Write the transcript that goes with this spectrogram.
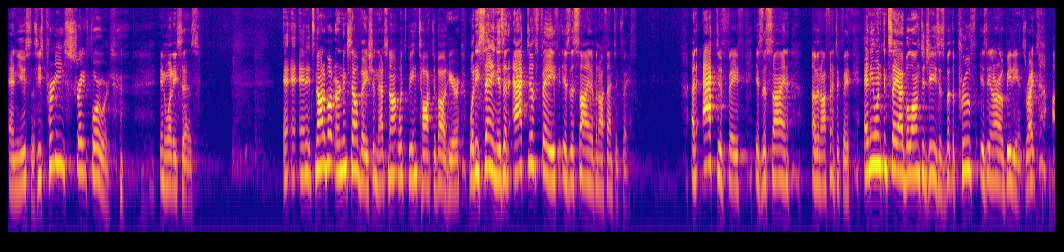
and useless. He's pretty straightforward in what he says. And it's not about earning salvation. That's not what's being talked about here. What he's saying is an active faith is the sign of an authentic faith. An active faith is the sign of an authentic faith. Anyone can say, I belong to Jesus, but the proof is in our obedience, right? Uh,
